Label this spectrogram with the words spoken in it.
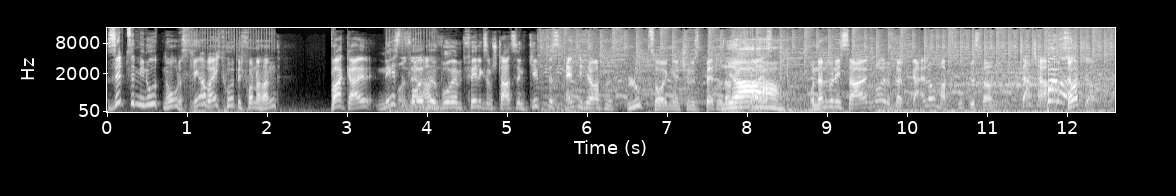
17 Minuten, oh, das ging aber echt hurtig von der Hand. War geil. Nächste Von Folge, Hand. wo wir mit Felix am Start sind, gibt es endlich wieder was mit Flugzeugen, ein schönes Battle. Das Ja. nice. Und dann würde ich sagen, Leute, bleibt geil und macht's gut, bis dann. Ciao, ciao. Ciao, ciao.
